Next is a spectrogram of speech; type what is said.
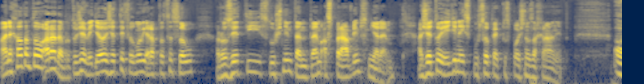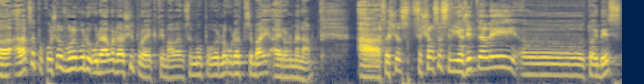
Ale nechal tam toho Arada, protože věděl, že ty filmové adaptace jsou rozjetý slušným tempem a správným směrem a že je to jediný způsob, jak tu společnost zachránit. Uh, Arad se pokoušel v Hollywoodu udávat další projekty, ale se mu povedlo udat třeba i Ironmana. A sešel, sešel se s věřiteli uh, Toybis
